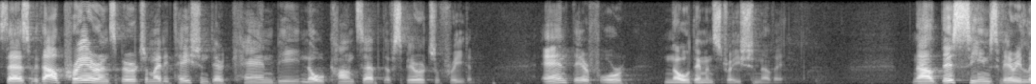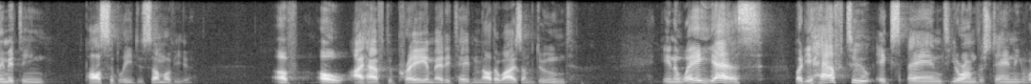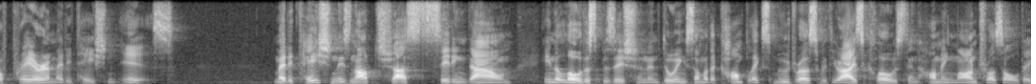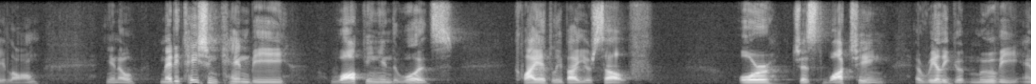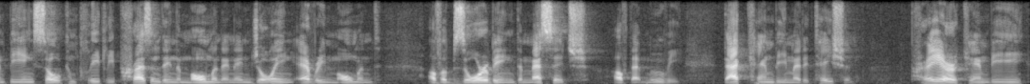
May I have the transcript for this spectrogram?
says without prayer and spiritual meditation, there can be no concept of spiritual freedom, and therefore no demonstration of it. Now, this seems very limiting, possibly to some of you, of, oh, I have to pray and meditate, and otherwise I'm doomed. In a way, yes, but you have to expand your understanding of what prayer and meditation is. Meditation is not just sitting down in a lotus position and doing some of the complex mudras with your eyes closed and humming mantras all day long. You know, meditation can be walking in the woods quietly by yourself or just watching a really good movie and being so completely present in the moment and enjoying every moment of absorbing the message of that movie. That can be meditation. Prayer can be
